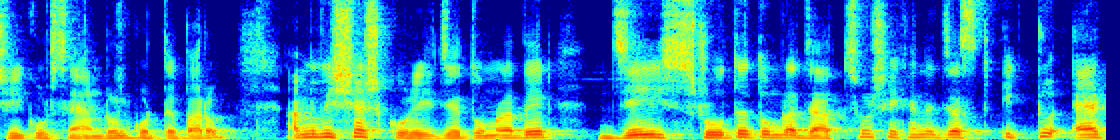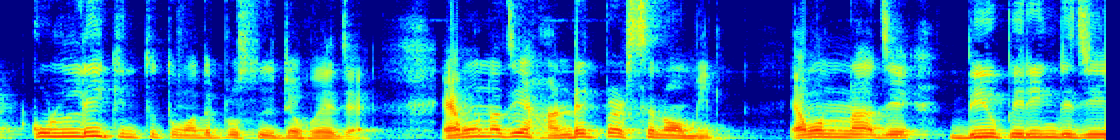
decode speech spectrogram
সেই কোর্সে এনরোল করতে পারো। আমি বিশ্বাস করি যে তোমাদের যেই স্রোতে তোমরা যাচ্ছ, সেখানে জাস্ট একটু অ্যাড করলেই কিন্তু তোমাদের প্রস্তুতিটা হয়ে যায়। এমন না যে হান্ড্রেড পার্সেন্ট অমিল, এমন না যে বিউপির ইংরেজি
